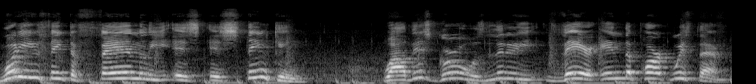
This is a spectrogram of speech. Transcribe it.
what do you think the family is is thinking while this girl was literally there in the park with them,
